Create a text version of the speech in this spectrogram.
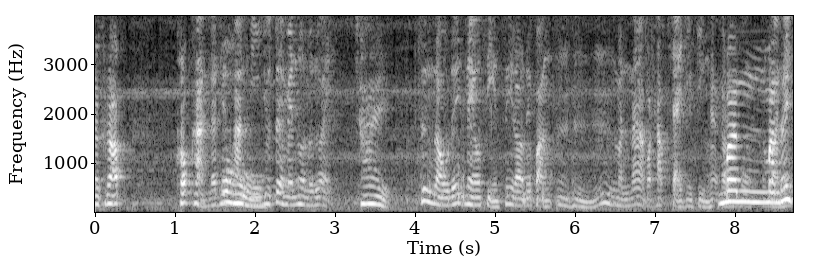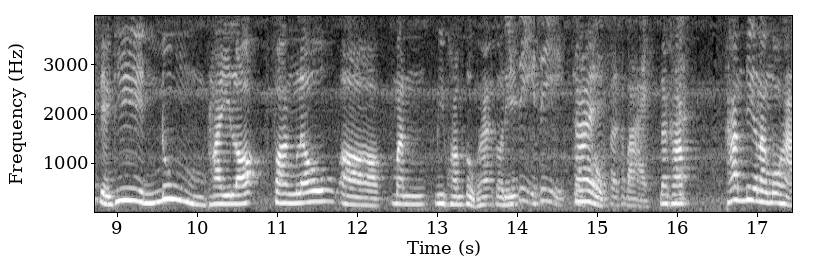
นะครับ ครบครันและที่สำคัญโอ้โหมี user manual มาด้วย ใช่ ซึ่งเราได้แนวเสียงที่เราได้ฟัง อื้อหือมันน่าประทับใจจริงๆฮะกับมันลำโพงมันประาณให้เสียงที่นุ่มไพเราะฟังแล้วเอ่อมันมีความสุขฮะตัวนี้ easy easy ใช่โปร่งๆสบายๆนะครับ ท่านที่กำลังมองหา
